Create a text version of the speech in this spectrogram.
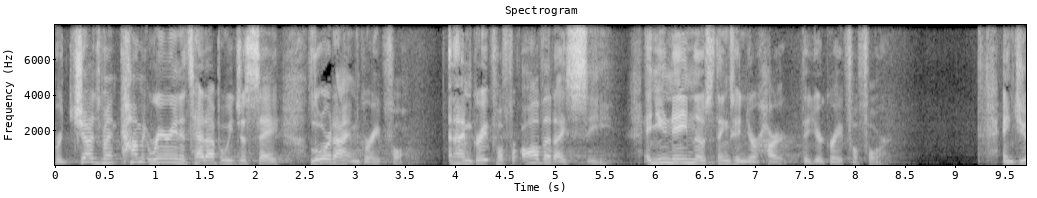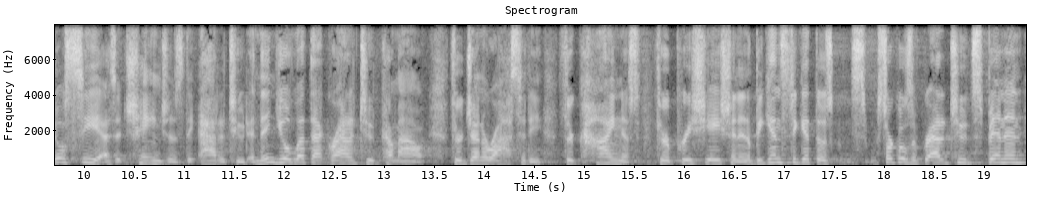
or judgment coming, rearing its head up, and we just say, Lord, I am grateful. And I'm grateful for all that I see. And you name those things in your heart that you're grateful for. And you'll see as it changes the attitude. And then you'll let that gratitude come out through generosity, through kindness, through appreciation. And it begins to get those circles of gratitude spinning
